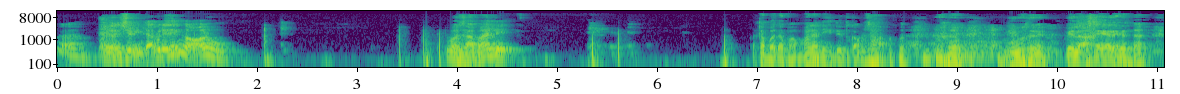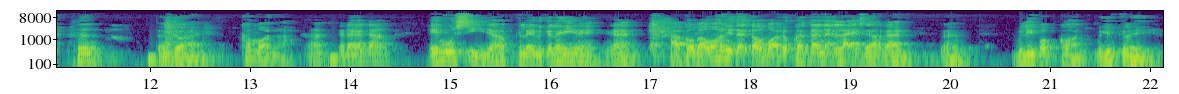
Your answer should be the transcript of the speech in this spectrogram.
ha. Mazhab syafi'i tak boleh tengok tu Mazhab Malik tak apa, tak apa. Malam ni kita tukar mazhab. ni bela akhir. Tuan-tuan. Come on lah. Ha? Kadang-kadang emosi je berkelahi-berkelahi ni. Kan? Aku bawah ni tak tahu apa. Kata nak like saja kan. Ha? Beli popcorn. Pergi berkelahi.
